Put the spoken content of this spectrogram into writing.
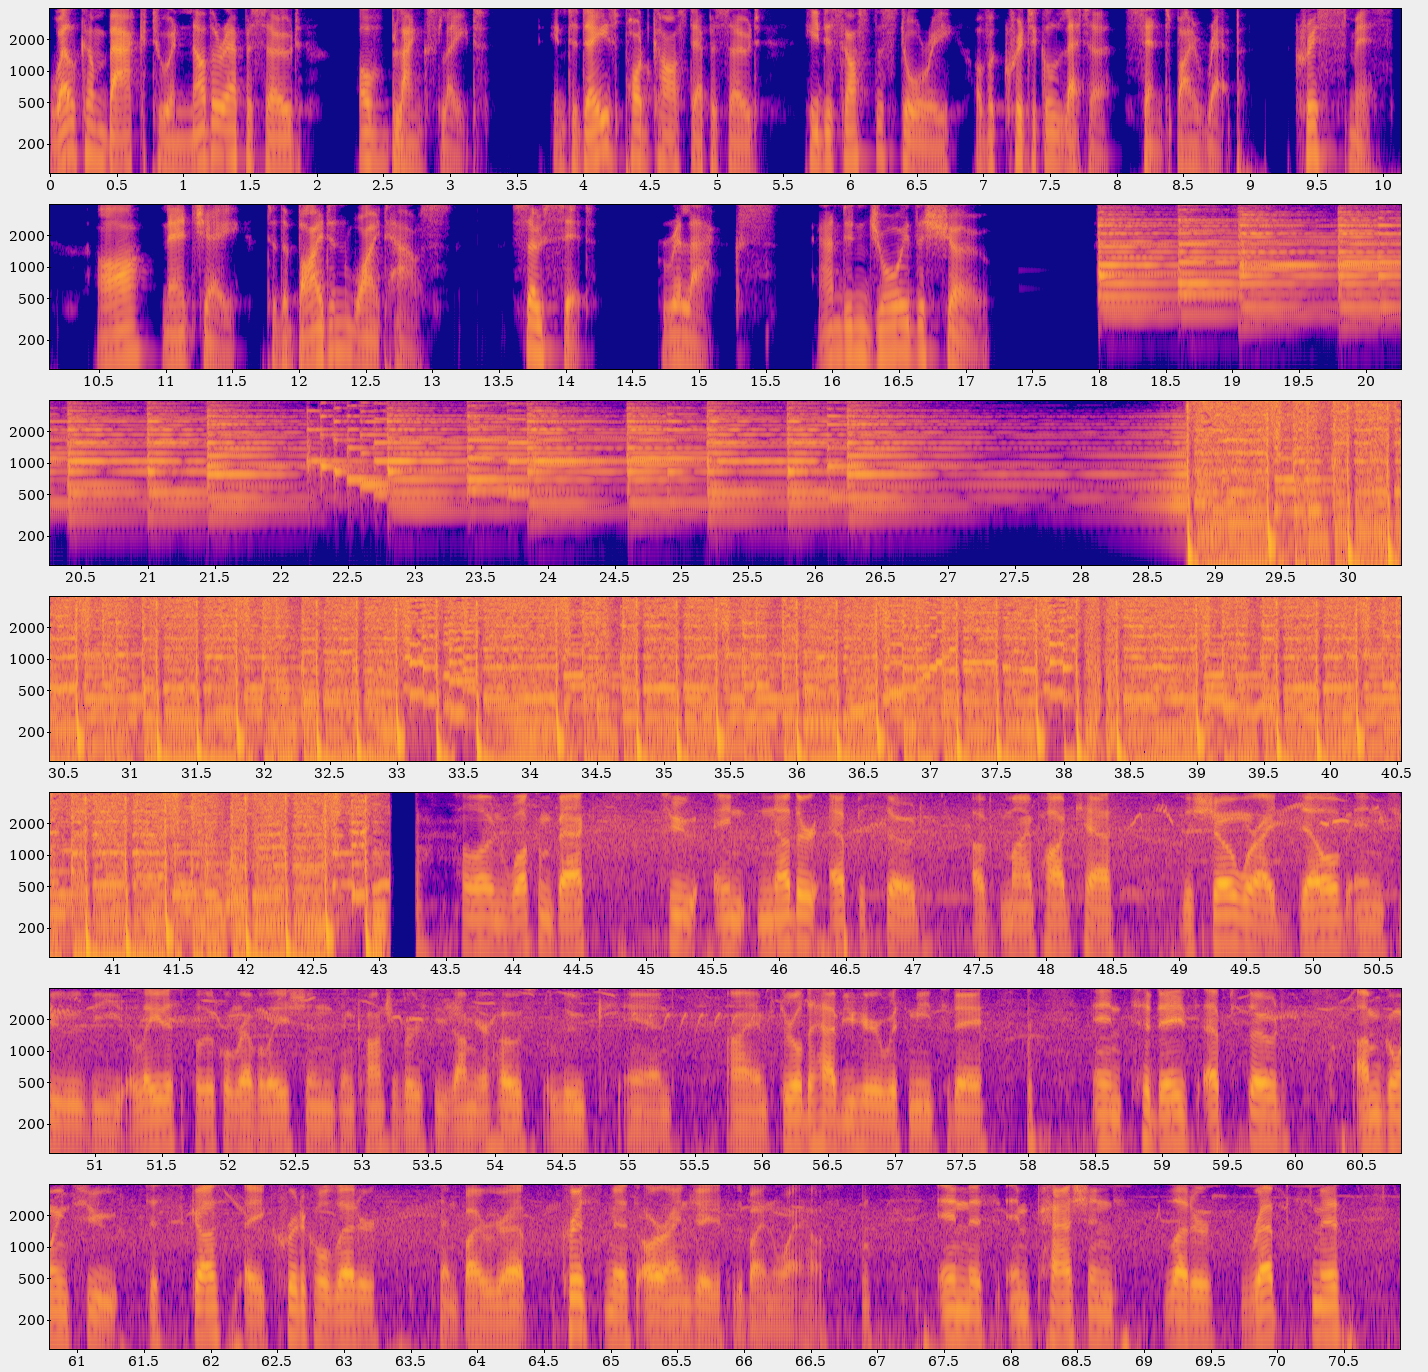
Welcome back to another episode of Blank Slate. In today's podcast episode, he discussed the story of a critical letter sent by Rep. Chris Smith, R. Neche, to the Biden White House. So sit, relax, and enjoy the show. And welcome back to another episode of my podcast, the show where I delve into the latest political revelations and controversies. I'm your host, Luke, and I am thrilled to have you here with me today. In today's episode, I'm going to discuss a critical letter sent by Rep. Chris Smith, RINJ, to the Biden White House. In this impassioned letter, Rep. Smith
